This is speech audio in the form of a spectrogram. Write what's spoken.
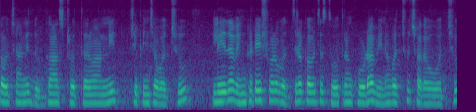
కవచాన్ని దుర్గాష్టోత్తరాన్ని జపించవచ్చు లేదా వెంకటేశ్వర వజ్ర కవచ స్తోత్రం కూడా వినవచ్చు చదవవచ్చు.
